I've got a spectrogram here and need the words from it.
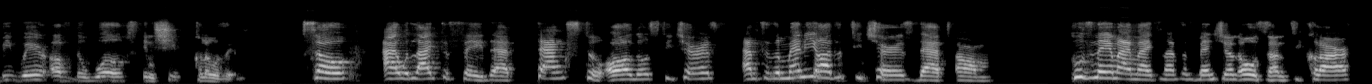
beware of the wolves in sheep clothing. So I would like to say that thanks to all those teachers and to the many other teachers that um whose name I might not have mentioned, oh Santi Clark,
